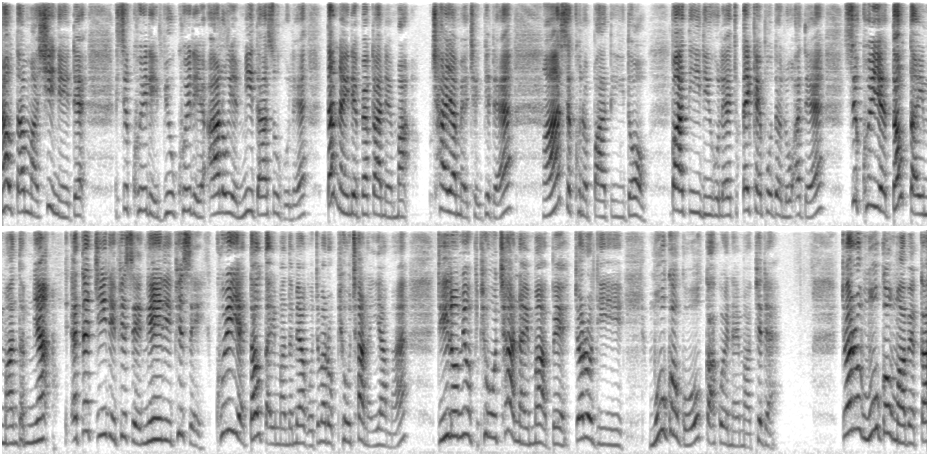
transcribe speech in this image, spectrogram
နောက်တန်းမှာရှိနေတဲ့စစ်ခွေးတွေပြူခွေးတွေအားလုံးရဲ့မိသားစုကိုလည်းတတ်နိုင်တဲ့ဘက်ကနေမှချရမယ့်အချိန်ဖြစ်တယ်။59ပါတီတော့ ပါတီဒီကိုလည်းတိုက်ခိုက်ဖို့တော့လိုအပ်တယ်စစ်ခွေးရဲ့တောက်တိုင်မှန်သမျှအသက်ကြီးတွေဖြစ်စေငယ်တွေဖြစ်စေခွေးရဲ့တောက်တိုင်မှန်သမျှကိုကျမတို့ဖြိုချနိုင်ရမှာဒီလိုမျိုးဖြိုချနိုင်မှပဲကျတို့ဒီမိုးကုတ်ကိုကာကွယ်နိုင်မှာဖြစ်တယ် ကျတို့မူကုတ်မှာပဲကာ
